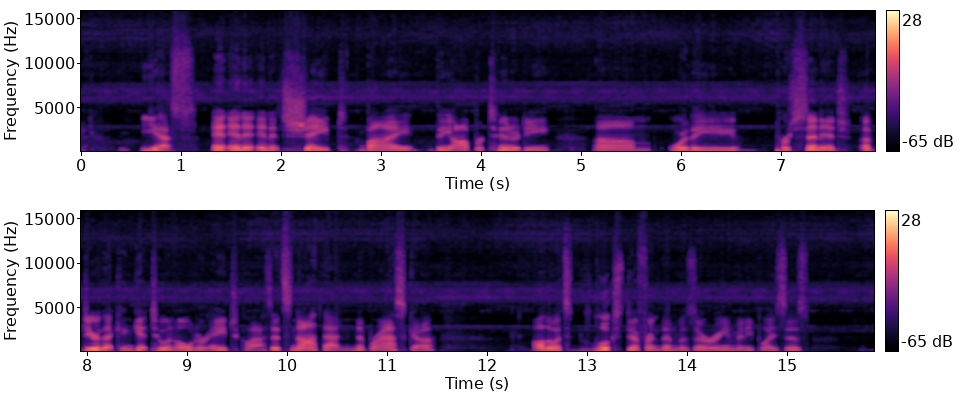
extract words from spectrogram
yes, and and, it, and it's shaped by the opportunity um, or the percentage of deer that can get to an older age class. It's not that Nebraska, although it looks different than Missouri in many places,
